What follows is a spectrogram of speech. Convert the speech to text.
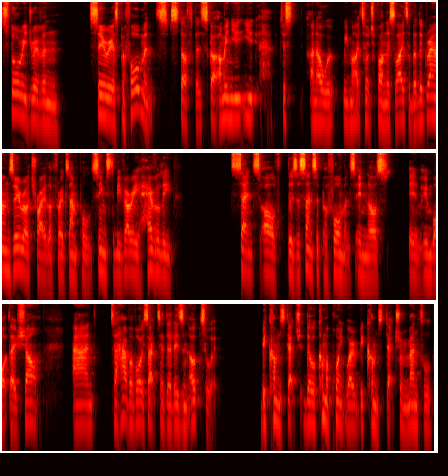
story driven, serious performance stuff that's got. I mean, you you just I know we might touch upon this later, but the Ground Zero trailer, for example, seems to be very heavily sense of there's a sense of performance in those in, in what they've shown, and to have a voice actor that isn't up to it becomes detri- there will come a point where it becomes detrimental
